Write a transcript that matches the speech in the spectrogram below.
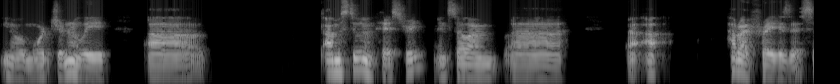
you know, more generally, uh, I'm a student of history. And so I'm, uh, I, how do I phrase this?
